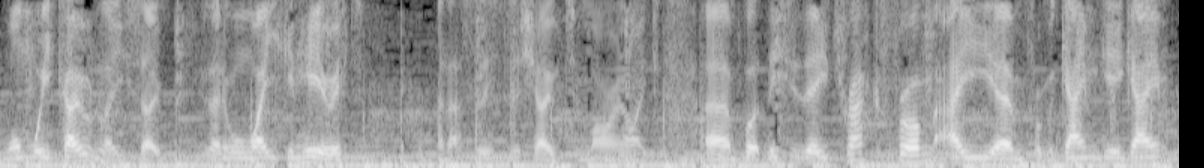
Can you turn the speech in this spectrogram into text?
one week only. So there's only one way you can hear it. And that's the, the show tomorrow night. Um, but this is a track from a um, from a Game Gear game,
